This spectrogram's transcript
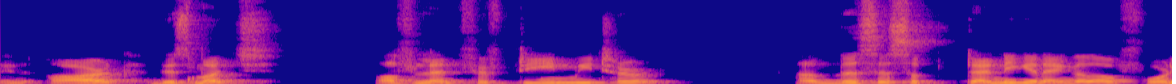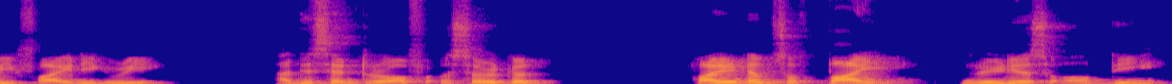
an arc this much of length 15 meter and this is subtending an angle of 45 degree at the center of a circle find in terms of pi the radius of the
